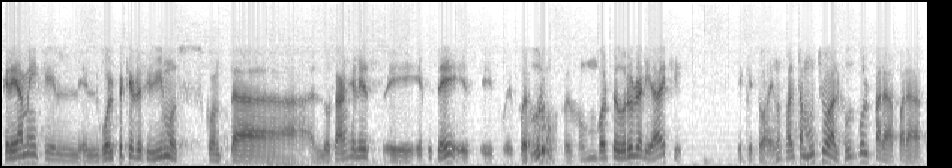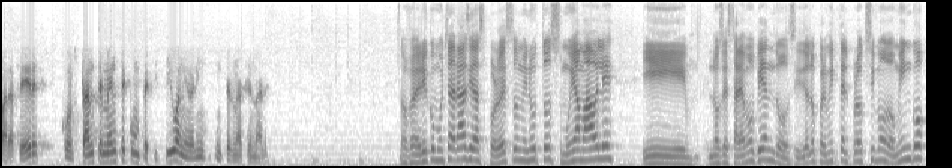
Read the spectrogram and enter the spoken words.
Créame que el golpe que recibimos contra Los Ángeles eh, FC es- eh, fue, fue duro, fue un golpe duro en realidad de que, de que todavía nos falta mucho al fútbol para, para, para ser constantemente competitivo a nivel in- internacional. Don Federico, muchas gracias por estos minutos, muy amable. Y nos estaremos viendo, si Dios lo permite, el próximo domingo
